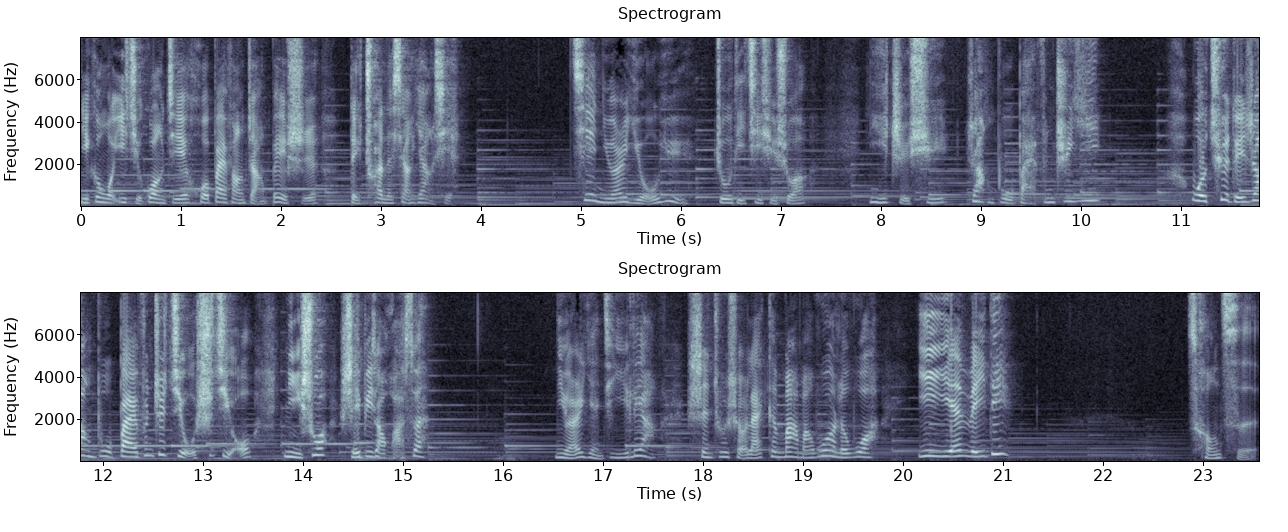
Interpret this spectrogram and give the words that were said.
你跟我一起逛街或拜访长辈时，得穿得像样些。见女儿犹豫。朱迪继续说：“你只需让步百分之一，我却得让步百分之九十九。你说谁比较划算？”女儿眼睛一亮，伸出手来跟妈妈握了握，一言为定。从此，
